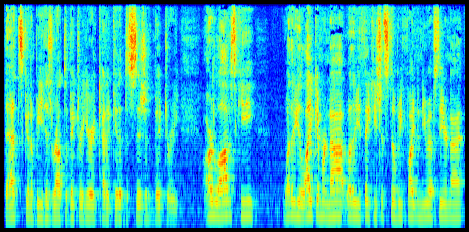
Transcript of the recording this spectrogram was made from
That's going to be his route to victory here and kind of get a decision victory. Arlovski, whether you like him or not, whether you think he should still be fighting in the UFC or not,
